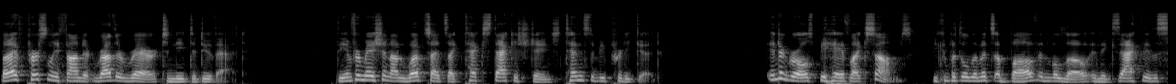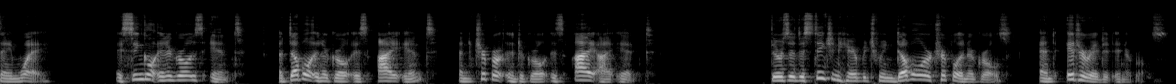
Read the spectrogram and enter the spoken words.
but I've personally found it rather rare to need to do that. The information on websites like TeX Stack Exchange tends to be pretty good. Integrals behave like sums. You can put the limits above and below in exactly the same way. A single integral is int, a double integral is iint, and a triple integral is iiint. There is a distinction here between double or triple integrals and iterated integrals.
